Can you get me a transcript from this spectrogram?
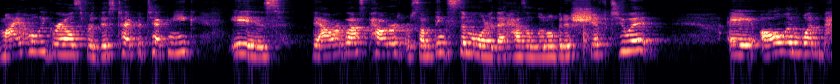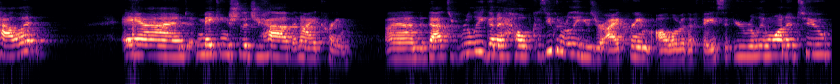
My holy grails for this type of technique is the hourglass powders or something similar that has a little bit of shift to it, a all-in-one palette, and making sure that you have an eye cream and that's really going to help because you can really use your eye cream all over the face if you really wanted to,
